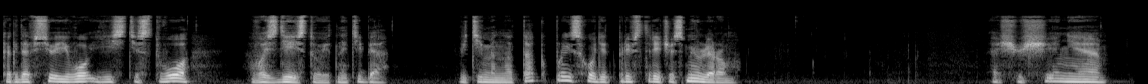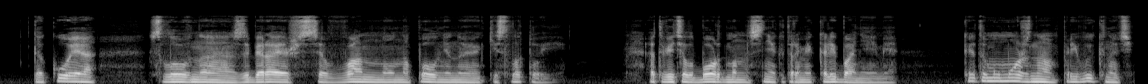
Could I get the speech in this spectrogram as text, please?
когда все его естество воздействует на тебя. Ведь именно так происходит при встрече с Мюллером. Ощущение такое, словно забираешься в ванну, наполненную кислотой, — ответил Бордман с некоторыми колебаниями. К этому можно привыкнуть,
